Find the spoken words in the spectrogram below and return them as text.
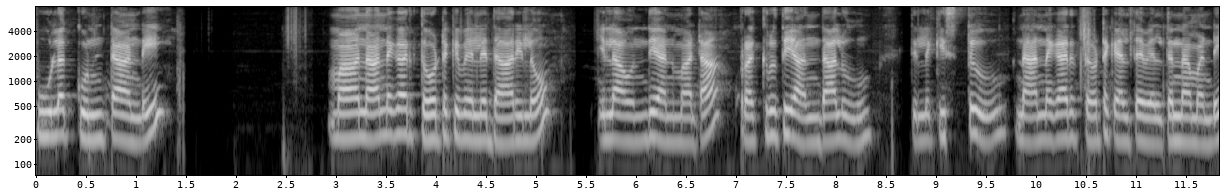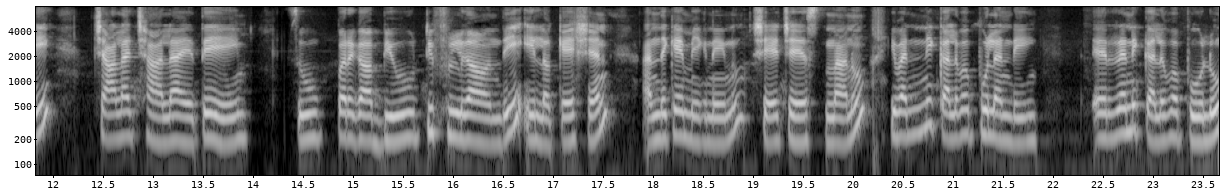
పూల కుంట అండి. మా నాన్నగారి తోటకి వెళ్ళే దారిలో ఇలా ఉంది అన్నమాట. ప్రకృతి అందాలు తిలకిస్తూ నాన్నగారి తోటకి వెళ్తే వెళ్తున్నామండి. చాలా చాలా అయితే సూపర్గా బ్యూటిఫుల్గా ఉంది ఈ లొకేషన్. అందుకే మీకు నేను షేర్ చేస్తున్నాను. ఇవన్నీ కలువ పూలండి. ఎర్రని కలువ పూలు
